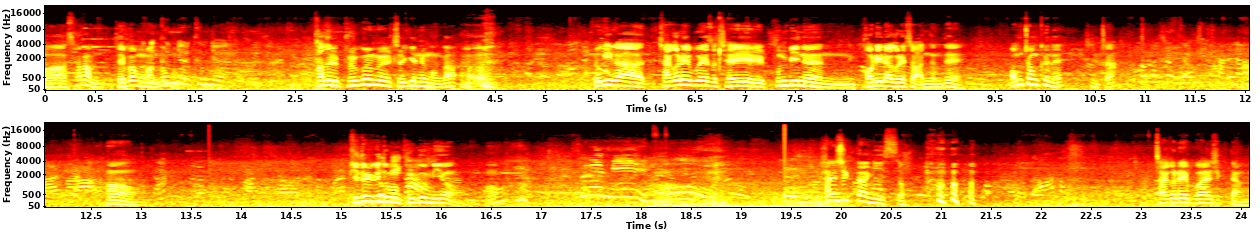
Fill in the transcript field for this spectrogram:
와 사람 대박 많노 금요일 금요일. 다들 불금을 즐기는 건가? 여기가 자그레브에서 제일 붐비는 거리라 그래서 왔는데 엄청 크네 진짜 어 비둘기동은 여기가- 불금이요 어? 트램이 어. 한식당이 있어 자그레브 한식당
